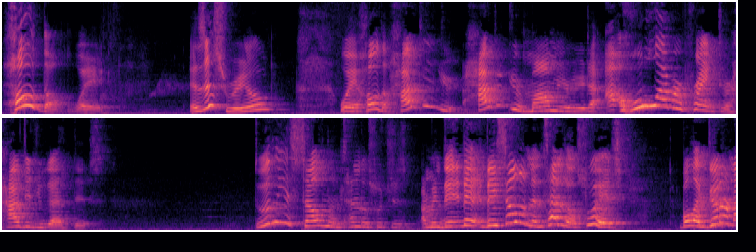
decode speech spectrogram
Hold on, wait. Is this real? Wait, hold on. How did your how did your mom or your dad uh, whoever pranked her? How did you get this? Do they sell Nintendo Switches? I mean, they they, they sell a Nintendo Switch, but like they don't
